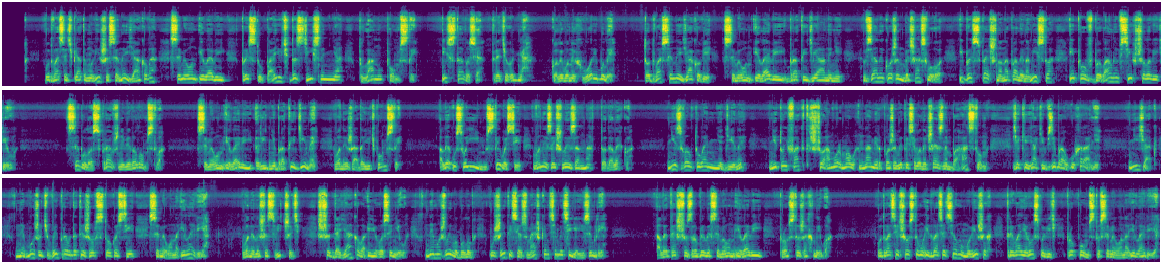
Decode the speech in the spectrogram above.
У 25-му вірші сини Якова, Симеон і Левій приступають до здійснення плану помсти. І сталося третього дня, коли вони хворі були, то два сини Якові, Симеон і Левій, брати Діанині, взяли кожен меча свого і безпечно напали на місто і повбивали всіх чоловіків. Це було справжнє віроломство. Симеон і Левій рідні брати Діни, вони жадають помсти. Але у своїй мстивості вони зайшли занадто далеко. Ні зґвалтування Діни, ні той факт, що Гамор мав намір поживитися величезним багатством, яке Яків зібрав у Харані, ніяк не можуть виправдати жорстокості Симеона і Левія. Вони лише свідчать, що для Якова і його синів неможливо було б ужитися з мешканцями цієї землі. Але те, що зробили Симеон і Левій, просто жахливо. У 26 і 27 віршах триває розповідь про помсту Симеона і Левія.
